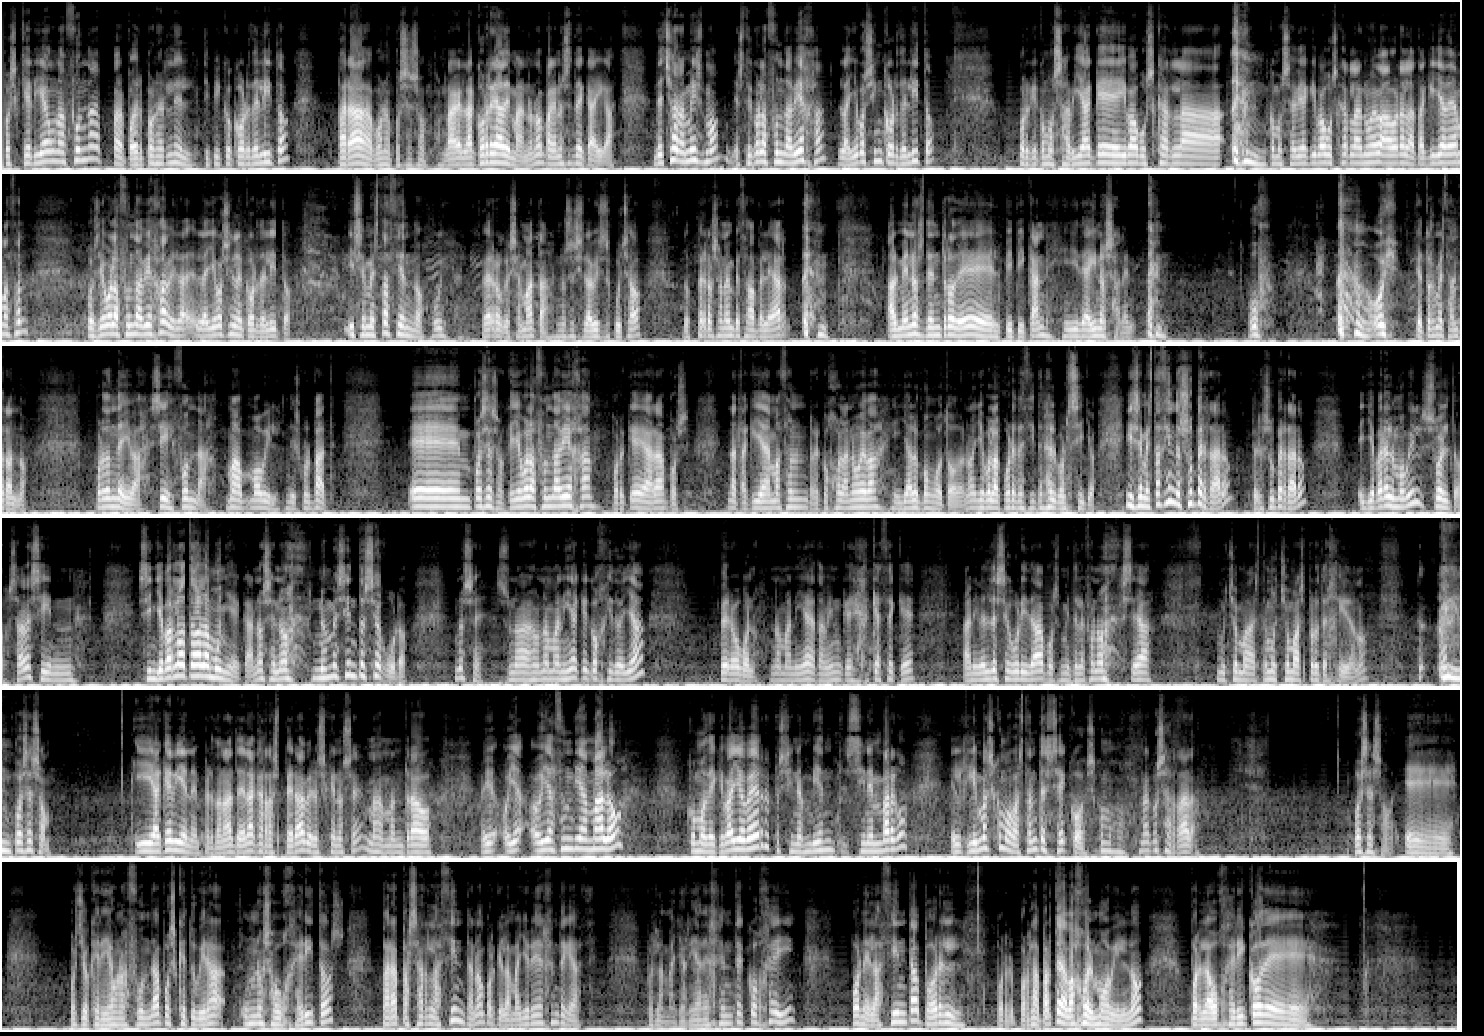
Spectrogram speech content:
Pues quería una funda para poder ponerle el típico cordelito para, bueno, pues eso, la, correa de mano, ¿no? Para que no se te caiga. De hecho, ahora mismo estoy con la funda vieja, la llevo sin cordelito, porque como sabía que iba a buscar la, como sabía que iba a buscar la nueva ahora, la taquilla de Amazon, pues llevo la funda vieja y la, llevo sin el cordelito. Y se me está haciendo, uy, perro que se mata, no sé si lo habéis escuchado, los perros han empezado a pelear, al menos dentro del pipicán, y de ahí no salen. Uf, uy, que todos me está entrando. ¿Por dónde iba? Sí, funda, móvil, disculpad. Eh, pues eso, que llevo la funda vieja porque ahora pues la taquilla de Amazon recojo la nueva y ya lo pongo todo, ¿no? Llevo la cuerdecita en el bolsillo. Y se me está haciendo súper raro, pero súper raro, eh, llevar el móvil suelto, ¿sabes? Sin, sin llevarlo a toda la muñeca, no sé, no, no me siento seguro. No sé, es una, manía que he cogido ya, pero bueno, una manía también que, que, hace que a nivel de seguridad pues mi teléfono sea mucho más, esté mucho más protegido, ¿no? pues eso, ¿Y a qué viene? Perdónate la carraspera, pero es que no sé, me ha, entrado... Hoy, hace un día malo, como de que va a llover, pues sin, embargo, el clima es como bastante seco, es como una cosa rara. Pues eso, eh, pues yo quería una funda pues que tuviera unos agujeritos para pasar la cinta, ¿no? Porque la mayoría de gente, ¿qué hace? Pues la mayoría de gente coge y pone la cinta por, el, por la parte de abajo del móvil, ¿no? Por el agujerico de,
